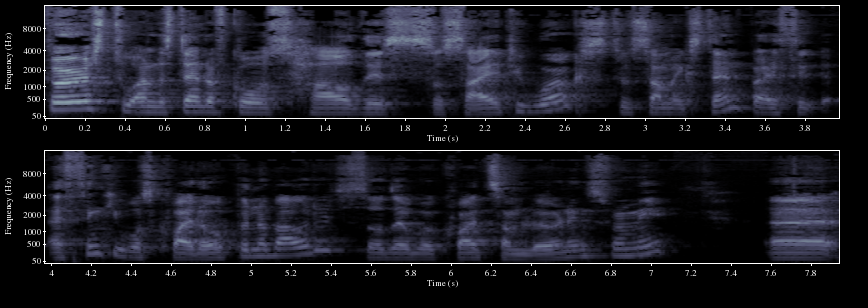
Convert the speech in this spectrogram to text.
First, to understand, of course, how this society works to some extent, but I think I think he was quite open about it, so there were quite some learnings for me. Uh,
